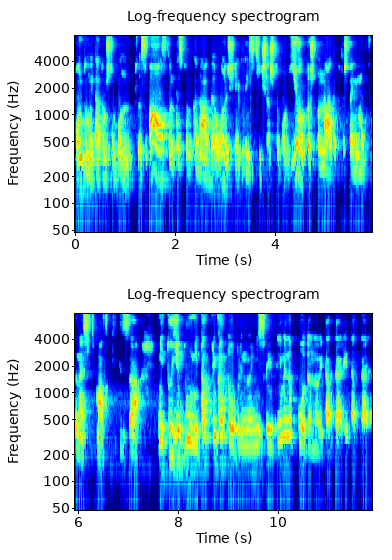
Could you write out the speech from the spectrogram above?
Он думает о том, чтобы он спал столько, сколько надо. Он очень эгоистичен, чтобы он ел то, что надо, потому что они могут выносить маски за не ту еду, не так приготовленную, не своевременно поданную и так далее, и так далее.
